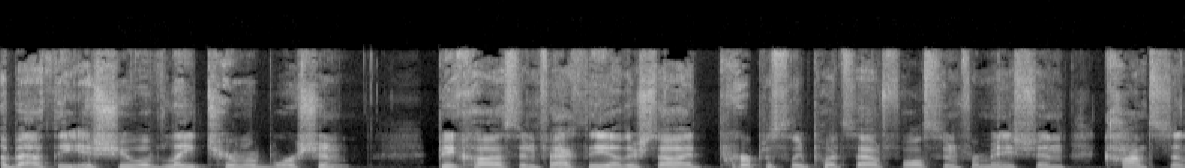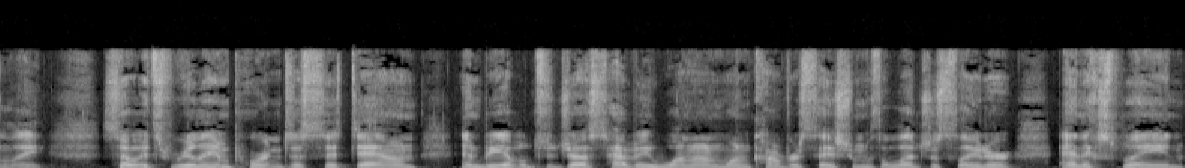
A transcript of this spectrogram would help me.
about the issue of late term abortion because in fact the other side purposely puts out false information constantly. So it's really important to sit down and be able to just have a one-on-one conversation with a legislator and explain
